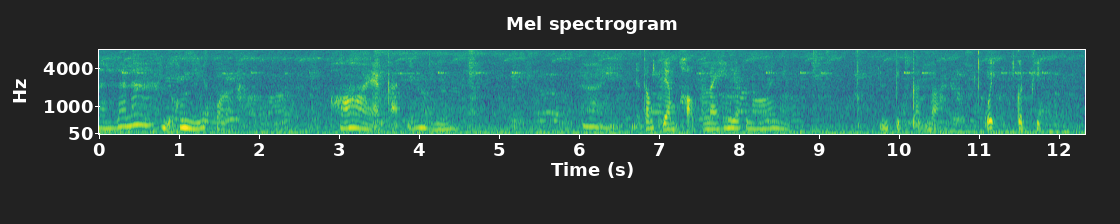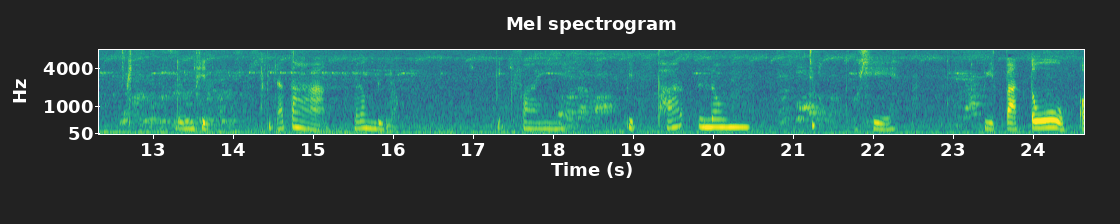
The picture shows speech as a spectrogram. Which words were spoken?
ลาลาลาอยู่ห้องนี้ดีกว่าห้อยอากาศเย็นเย็นเฮ้ยเดี๋ยวต้องเตรียมของอะไรให้เรียบร้อยเนี่ยมันปิดก่อนว่ะอุ้ยกดผิด ดึงผิด ปิดหน้าต่าง ไม่ต้องดึงหรอก ปิดไฟ ปิดพัดลมจิ๊บโอเค ปิดประตู โอ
